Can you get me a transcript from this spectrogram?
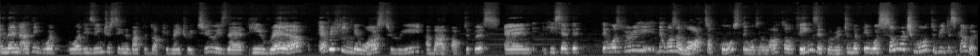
And then I think what, what is interesting about the documentary too is that he read up everything there was to read about octopus, and he said that there was very there was a lot of course. There was a lot of things that were written but there was so much more to be discovered.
